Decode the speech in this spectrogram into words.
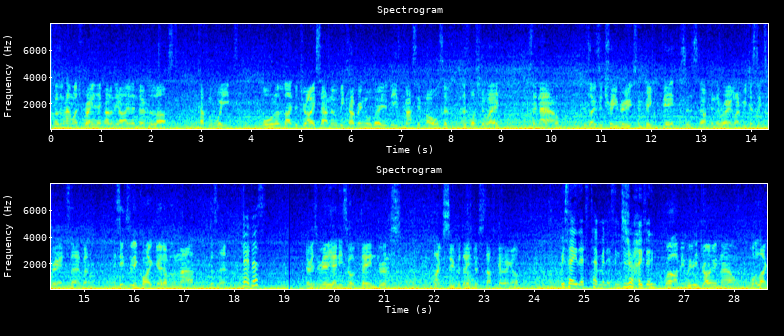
Because of how much rain they've had on the island over the last couple of weeks, all of like the dry sand that will be covering all tho- these massive holes have, has washed away. So now there's loads of tree roots and big dips and stuff in the road like we just experienced there. But it seems to be quite good other than that, doesn't it? Yeah, it does. There isn't really any sort of dangerous, like super dangerous stuff going on. We say this 10 minutes into driving. Well, I mean, we've been driving now, what, like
